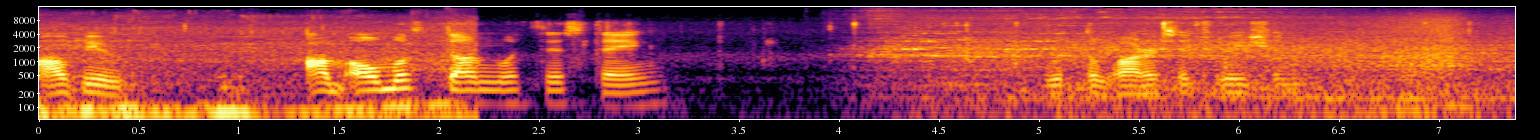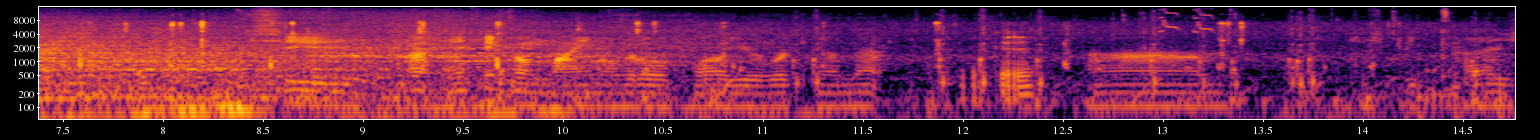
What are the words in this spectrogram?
I'll be. I'm almost done with this thing. With the water situation. See, I, I think I'm mine while you're working on that. Okay. Um, just because.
